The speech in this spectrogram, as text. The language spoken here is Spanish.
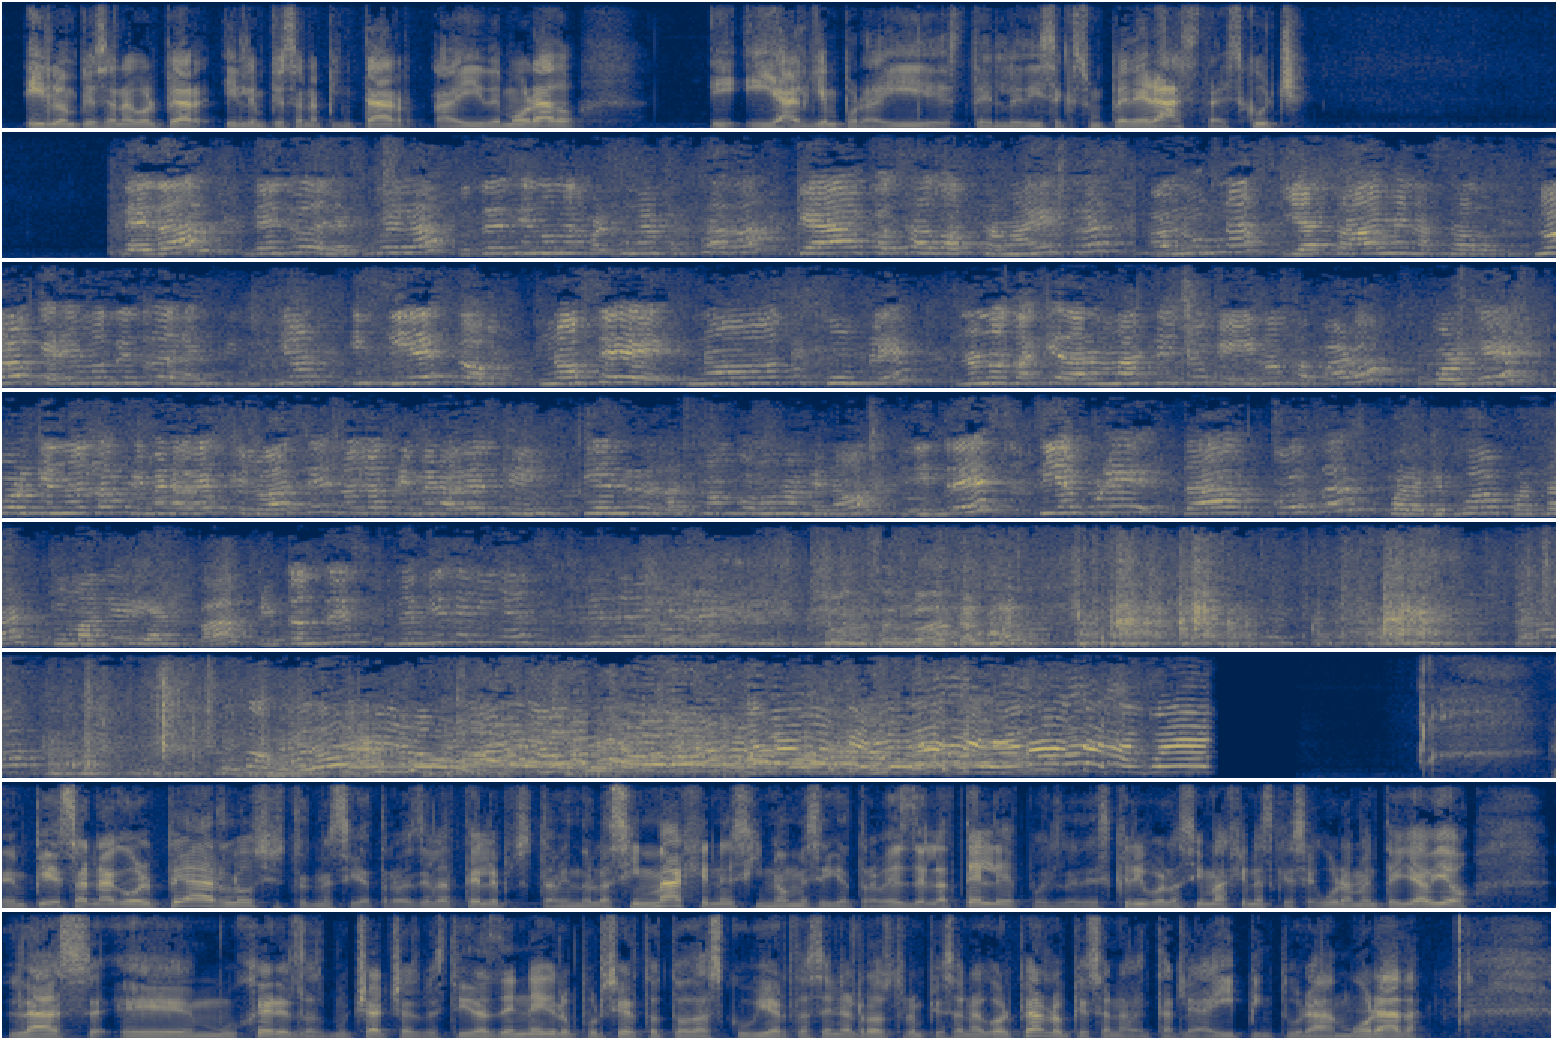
y lo empiezan a golpear y le empiezan a pintar ahí de morado y, alguien por ahí este, le dice que es un pederasta, escuche de edad dentro de la escuela, usted siendo una persona casada que ha acosado hasta maestras, alumnas y hasta ha amenazado. No lo queremos dentro de la institución y si esto no se, no se cumple, no nos va a quedar más hecho que irnos a paro. ¿Por qué? Porque no es la primera vez que lo hace, no es la primera vez que tiene relación con una menor. Y tres, siempre da cosas para que pueda pasar tu materia, ¿va? Entonces, defiende niñas, Empiezan a golpearlo. Si usted me sigue a través de la tele, pues está viendo las imágenes. Si no me sigue a través de la tele, pues le describo las imágenes que seguramente ya vio. Las eh, mujeres, las muchachas vestidas de negro, por cierto, todas cubiertas en el rostro, empiezan a golpearlo, empiezan a aventarle ahí pintura morada.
